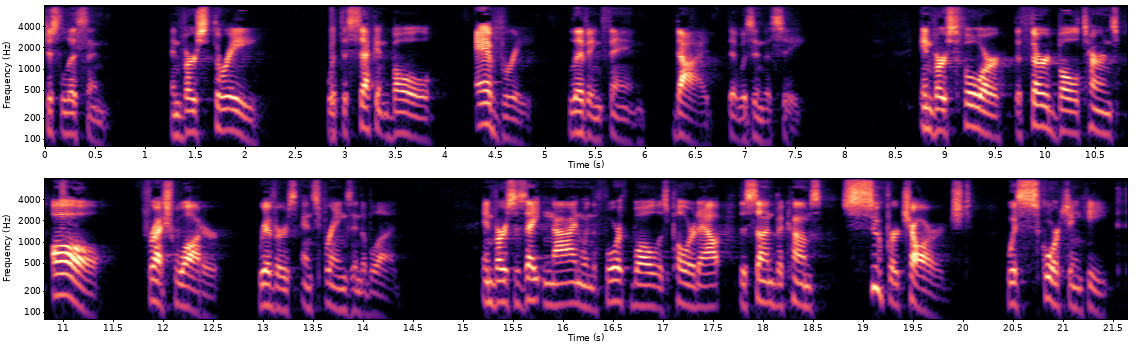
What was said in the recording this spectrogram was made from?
Just listen in verse 3, with the second bowl, every living thing died that was in the sea. In verse 4, the third bowl turns all fresh water, rivers, and springs into blood. In verses 8 and 9, when the fourth bowl is poured out, the sun becomes supercharged with scorching heat.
